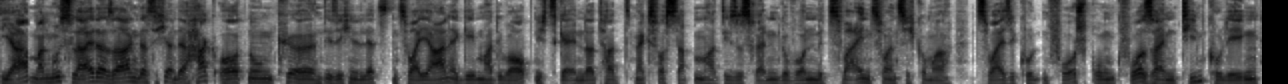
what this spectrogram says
Ja, man muss leider sagen, dass sich an der Hackordnung, äh, die sich in den letzten zwei Jahren ergeben hat, überhaupt nichts geändert hat. Max Verstappen hat dieses Rennen gewonnen mit 22,2 Sekunden Vorsprung vor seinem Teamkollegen.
